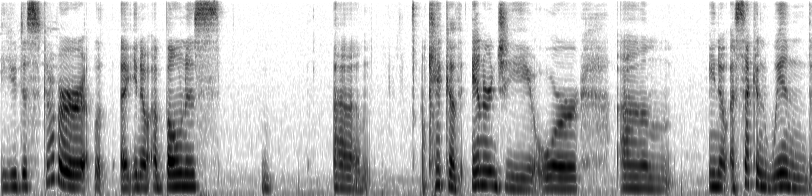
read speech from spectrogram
you discover uh, you know a bonus um, kick of energy or um, you know a second wind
